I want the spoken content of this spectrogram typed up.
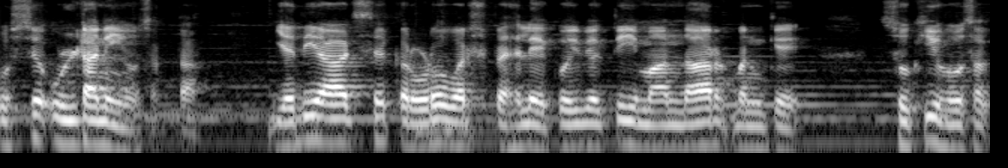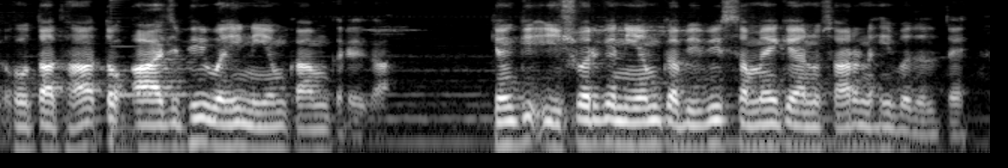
उससे उल्टा नहीं हो सकता। यदि आज से करोड़ों वर्ष पहले कोई व्यक्ति ईमानदार बन के सुखी हो सक, होता था तो आज भी वही नियम काम करेगा। क्योंकि ईश्वर के नियम कभी भी समय के अनुसार नहीं बदलते।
